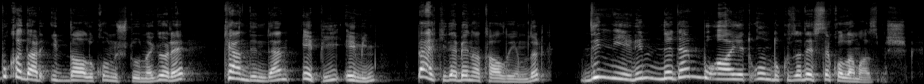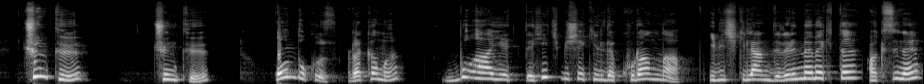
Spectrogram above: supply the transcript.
bu kadar iddialı konuştuğuna göre kendinden epi emin. Belki de ben hatalıyımdır. Dinleyelim neden bu ayet 19'a destek olamazmış. Çünkü çünkü 19 rakamı bu ayette hiçbir şekilde Kur'an'la ilişkilendirilmemekte, aksine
